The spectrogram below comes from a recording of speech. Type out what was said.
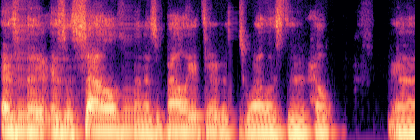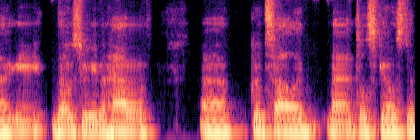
as a as a salve and as a palliative, as well as to help uh, those who even have uh, good solid mental skills to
